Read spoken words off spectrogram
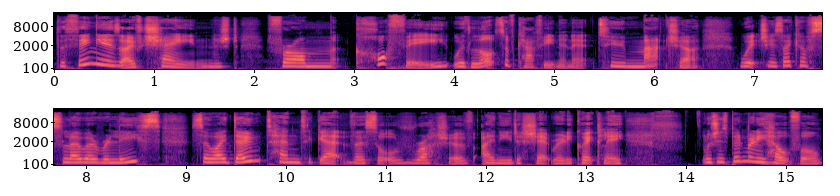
The thing is, I've changed from coffee with lots of caffeine in it to matcha, which is like a slower release. So I don't tend to get the sort of rush of I need a shit really quickly, which has been really helpful.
